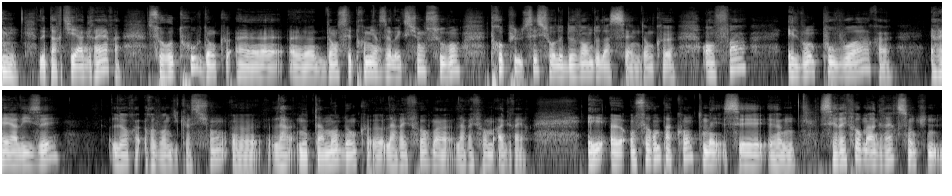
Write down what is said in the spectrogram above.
les partis agraires se retrouvent donc euh, euh, dans ces premières élections souvent propulsés sur le devant de la scène. Donc enfin, ils vont pouvoir réaliser leurs revendications, notamment donc la réforme, réforme agraire. Et on se rend pas compte, mais ces, réformes agraires sont une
